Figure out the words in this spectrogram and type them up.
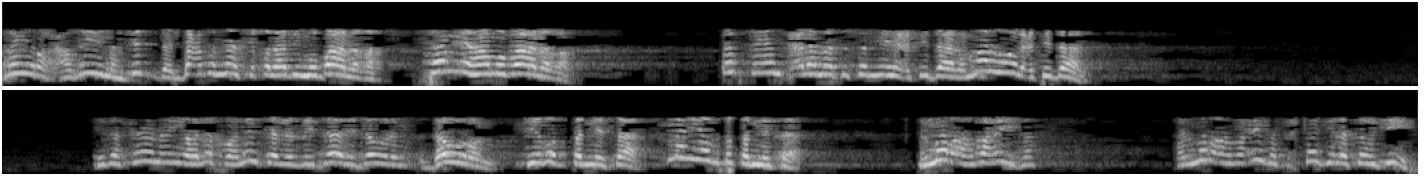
غيرة عظيمة جدا. بعض الناس يقول هذه مبالغة. سميها مبالغة. ابقي أنت على ما تسميه اعتدالا ما هو الاعتدال؟ إذا كان أيها الأخوة ليس للرجال دور دور في ضبط النساء. من يضبط النساء؟ المرأة ضعيفة. المرأة ضعيفة تحتاج إلى توجيه.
